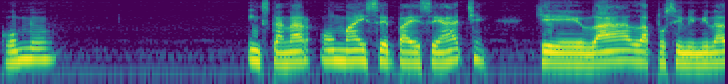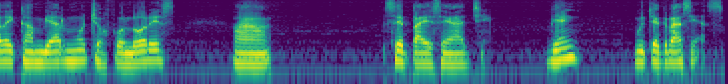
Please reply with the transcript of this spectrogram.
cómo instalar ZSH que da la posibilidad de cambiar muchos colores a ZSH. Bien, muchas gracias.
